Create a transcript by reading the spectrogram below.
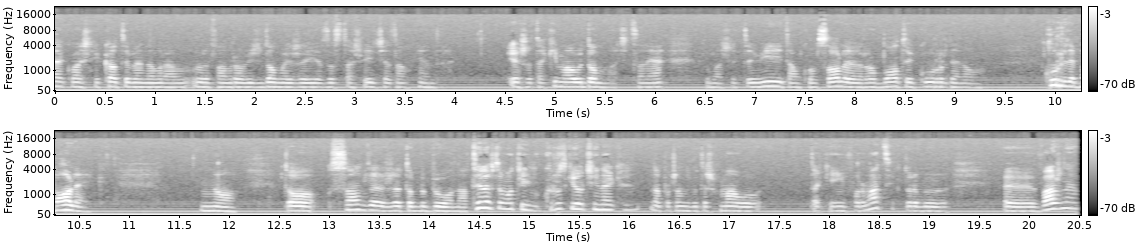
Tak właśnie koty będą wam robić w domu, jeżeli je zostawicie zamknięte. Jeszcze taki mały dom macie, co nie? Tu macie TV, tam konsole, roboty, kurde no. Kurde bolek. No, to sądzę, że to by było na tyle w tym odcinku. Krótki odcinek, na początku też mało takie informacje, które były e, ważne.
